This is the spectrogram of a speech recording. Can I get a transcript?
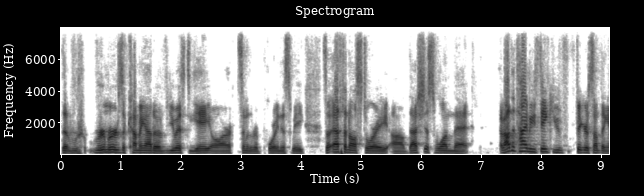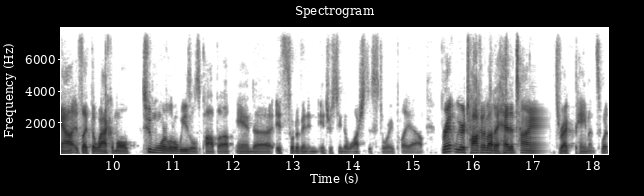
the rumors are coming out of USDA are, some of the reporting this week. So, ethanol story, uh, that's just one that about the time you think you've figured something out, it's like the whack a mole. Two more little weasels pop up, and uh, it's sort of an, interesting to watch this story play out. Brent, we were talking about ahead of time direct payments. What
